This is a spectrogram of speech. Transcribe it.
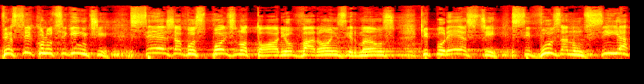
Versículo seguinte: Seja-vos, pois, notório, varões irmãos, que por este se vos anuncia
